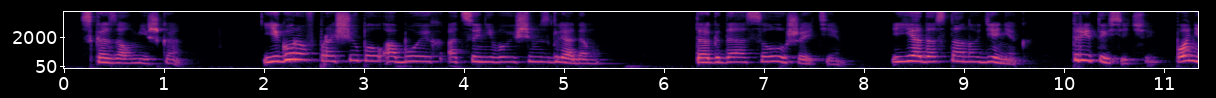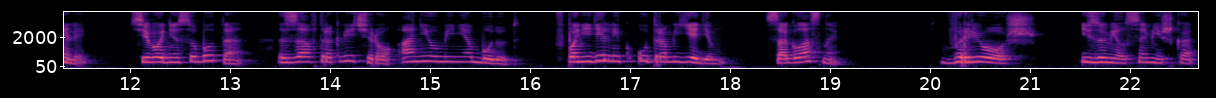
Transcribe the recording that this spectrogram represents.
— сказал Мишка. Егоров прощупал обоих оценивающим взглядом. «Тогда слушайте. Я достану денег. Три тысячи. Поняли? Сегодня суббота. Завтра к вечеру они у меня будут. В понедельник утром едем. Согласны?» «Врешь!» – изумился Мишка.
